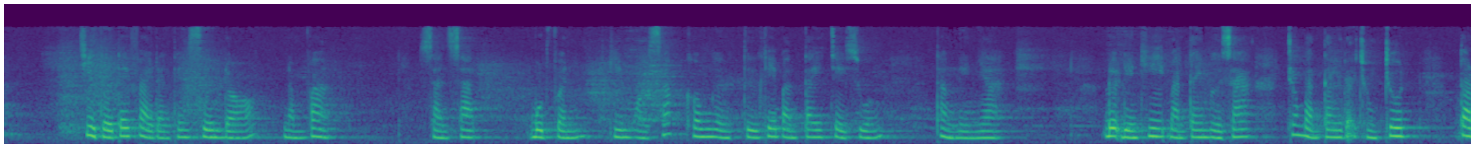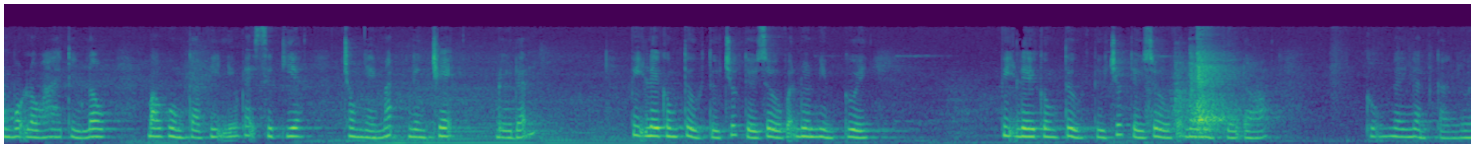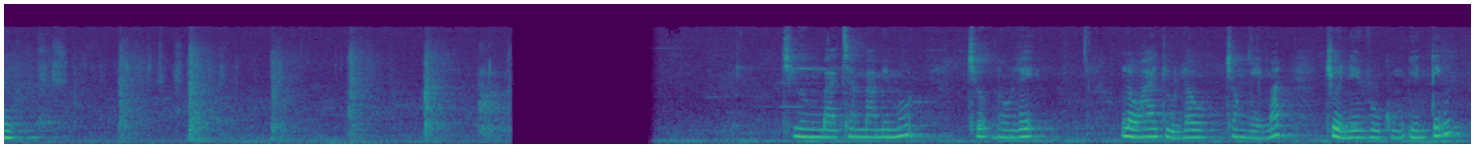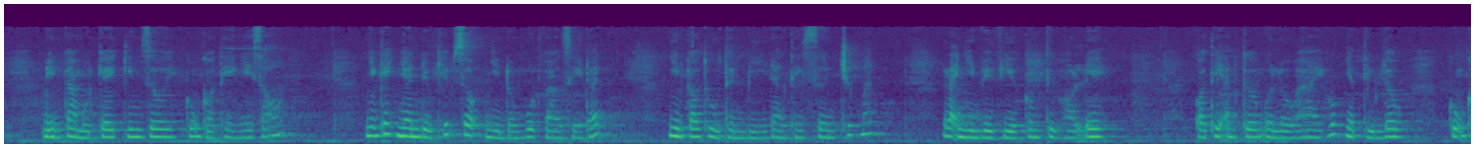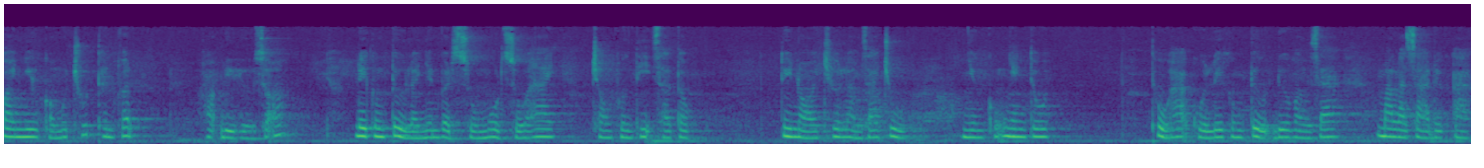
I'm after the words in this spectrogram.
Chỉ thấy tay phải đằng Thanh Sơn đó Nắm vàng. Sàn sạt Bột phấn, kim hóa sắc không ngừng từ khe bàn tay chảy xuống Thẳng lên nhà. Đợi đến khi bàn tay mở ra Trong bàn tay đã trống trơn. Toàn bộ lầu hai tiểu lâu Bao gồm cả vị liễu đại sư kia Trong nháy mắt ngưng trệ, đờ đẫn. Vị Lê Công Tử từ trước tới giờ vẫn luôn mỉm cười. Vị Lê Công Tử từ trước tới giờ vẫn luôn mỉm cười đó Cũng ngây ngẩn cả người. Chương 331 Chợ nô lệ Lầu hai tiểu lâu trong nháy mắt, trở nên vô cùng yên tĩnh. Đến cả một cây kim rơi cũng có thể nghe rõ. Những khách nhân đều khiếp sợ nhìn đống bột vàng dưới đất, Nhìn cao thủ thần bí đằng Thanh Sơn trước mắt, Lại nhìn về phía công tử họ Lê. Có thể ăn cơm ở lầu 2 húc nhật tiểu lâu Cũng coi như có một chút thân phận. Họ đều hiểu rõ, Lê Công Tử là nhân vật số 1 số 2 Trong phương thị gia tộc. Tuy nói chưa làm gia chủ, Nhưng cũng nhanh thôi. Thủ hạ của Lê Công Tử đưa vàng ra, Mà là giả được à?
